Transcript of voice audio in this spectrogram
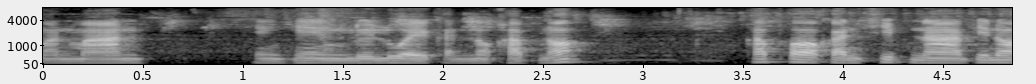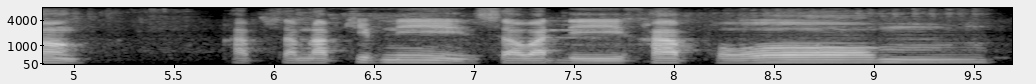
มันมัน ๆเฮงเฮงๆรวยๆกันเนาะครับเนาะครับพอกันคลิปนาพี่น้อง ครับสำหรับคลิปนี้สวัสดีครับผม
